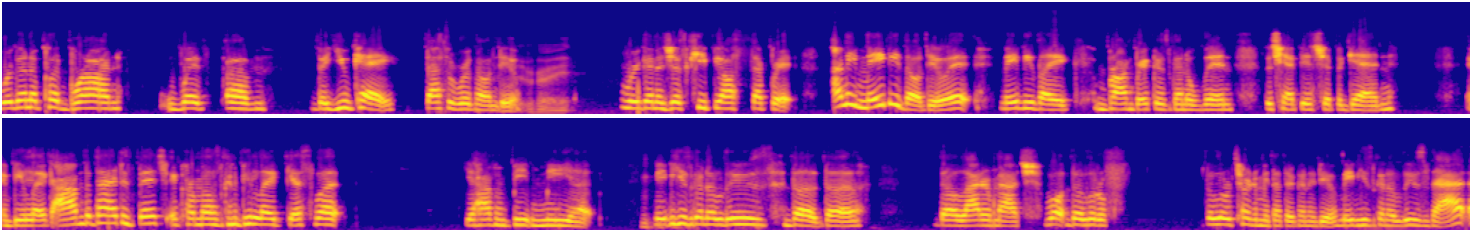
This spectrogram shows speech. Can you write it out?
we're gonna put Bron with um the UK. That's what we're gonna do. Right. We're gonna just keep y'all separate. I mean, maybe they'll do it. Maybe like Bron Breakker's gonna win the championship again and be like, I'm the baddest bitch, and Carmelo's gonna be like, guess what? You haven't beaten me yet. Maybe he's gonna lose the the the ladder match. Well, the little the little tournament that they're gonna do. Maybe he's gonna lose that,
